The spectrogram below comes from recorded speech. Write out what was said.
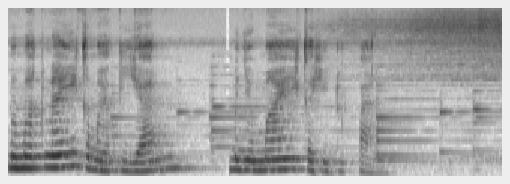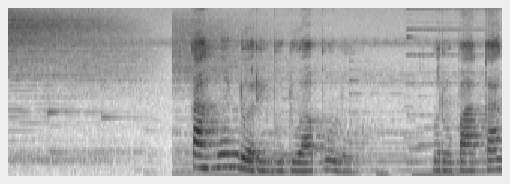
Memaknai kematian, menyemai kehidupan. Tahun 2020 merupakan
